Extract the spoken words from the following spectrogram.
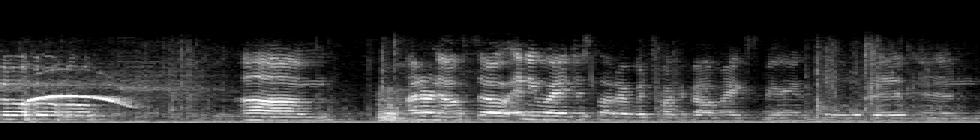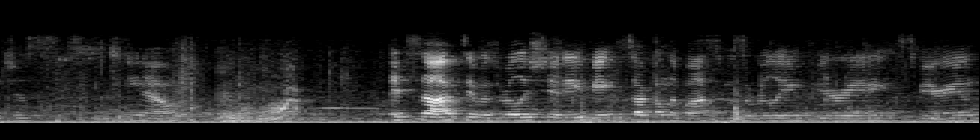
so, um, I don't know. So anyway, I just thought I would talk about my experience a little bit and just, you know, it sucked. It was really shitty. Being stuck on the bus was a really infuriating experience.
